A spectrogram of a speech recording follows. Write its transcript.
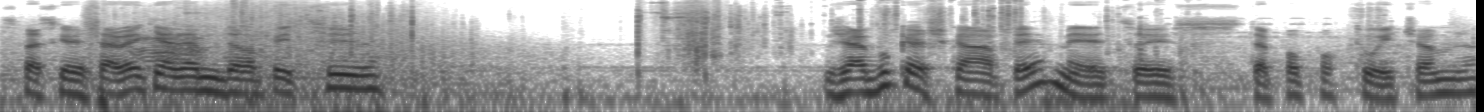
C'est parce que je savais qu'elle allait me dropper dessus. J'avoue que je campais, mais tu sais, c'était pas pour toi, chum, là.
